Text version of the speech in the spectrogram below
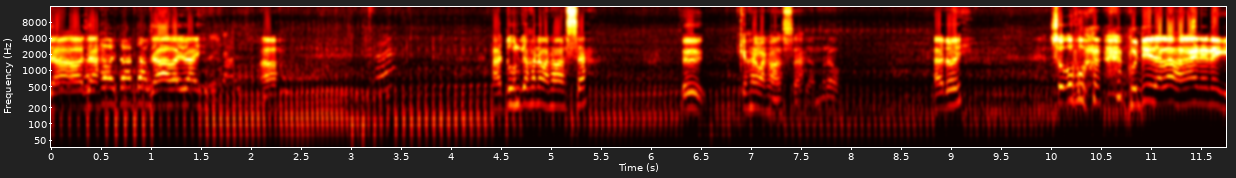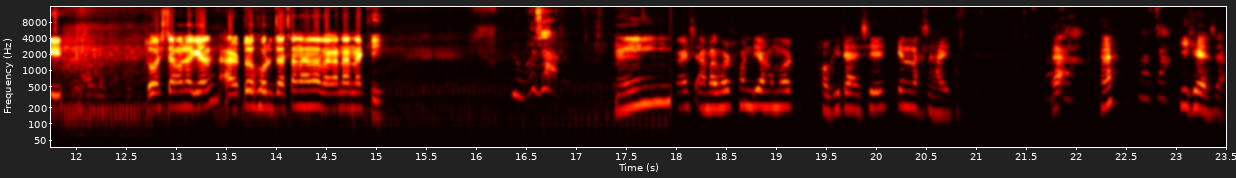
যা যা যা বাই বাই। অঁ আৰু তোন কেইখনে মাথা মাৰছা ঐ কেইখনে মাথা মাৰছা আৰু তই চকু খুন্দি জ্বালা ভাঙাই নাই নেকি? তই ইষ্টাখনে গেল আৰু তই সৰু যাচা নানা লগা নাই নেকি গাইছ আমাৰ ঘৰত সন্ধিয়া সময়ত সৰকিতা আহিছে। কেনে লাগছে খাই? হা? কি খাই আছা?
